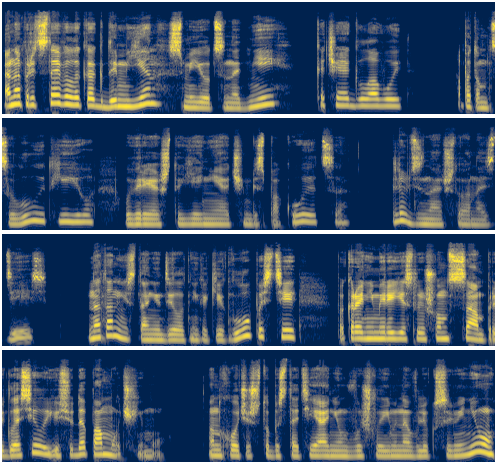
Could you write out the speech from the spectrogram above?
Она представила, как Демьен смеется над ней, качая головой, а потом целует ее, уверяя, что ей не о чем беспокоиться. Люди знают, что она здесь. Натан не станет делать никаких глупостей, по крайней мере, если уж он сам пригласил ее сюда помочь ему. Он хочет, чтобы статья о нем вышла именно в люкс-авеню,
